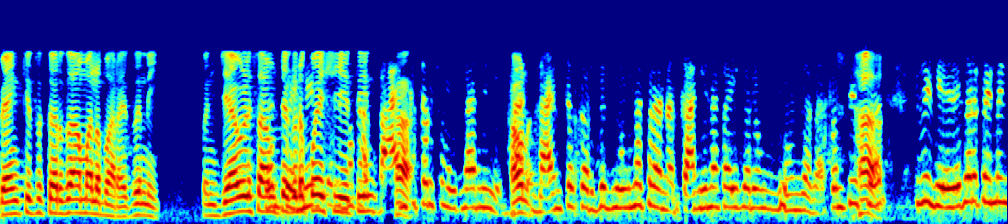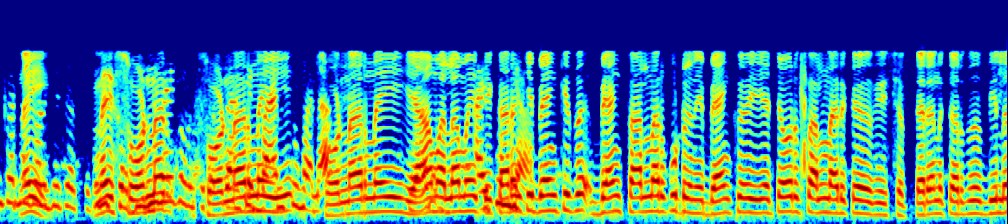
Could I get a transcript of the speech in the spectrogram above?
बँकेचं कर्ज आम्हाला भरायचं नाही. पण ज्यावेळेस आमच्याकडे पैसे येतील हा. बँक तर सोडणार नाही. हो ना. बँक तर कर्ज घेऊनच राहणार. काही ना काही करून घेऊन जाणार. पण ते हा. सर तुम्ही वेळेवर पेमेंट करणं नाही. गरजेचं असतं. तुम्ही नाही कधीही सोडणार नाही करू शकत. सोडणार कारण की नाही. bank तुम्हाला सोडणार नाही. हे आम्हाला माहिती आहे. ऐकून कारण घ्या. की बँकेचं बँक चालणार कुठून आहे बँक याच्यावर चालणार आहे. का शेतकऱ्यानं कर्ज दिलं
